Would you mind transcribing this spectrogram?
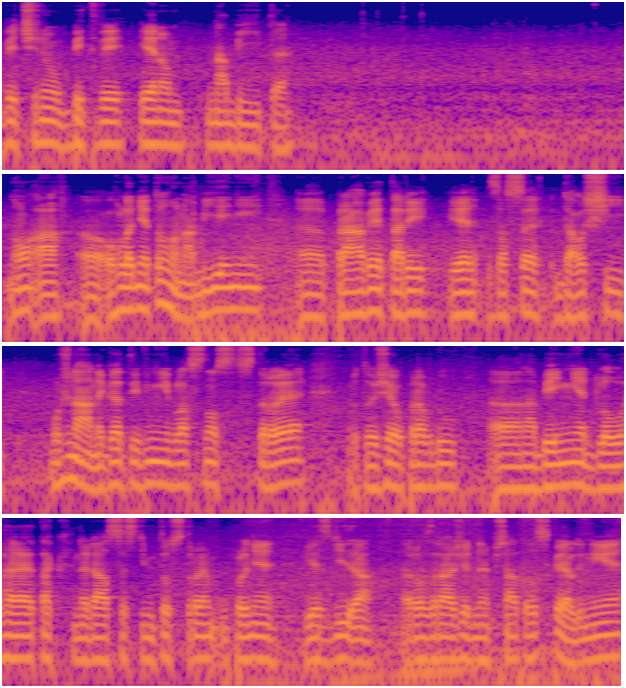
většinu bitvy jenom nabíjíte. No a eh, ohledně toho nabíjení, eh, právě tady je zase další možná negativní vlastnost stroje, protože opravdu eh, nabíjení je dlouhé, tak nedá se s tímto strojem úplně jezdit a rozrážet nepřátelské linie.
